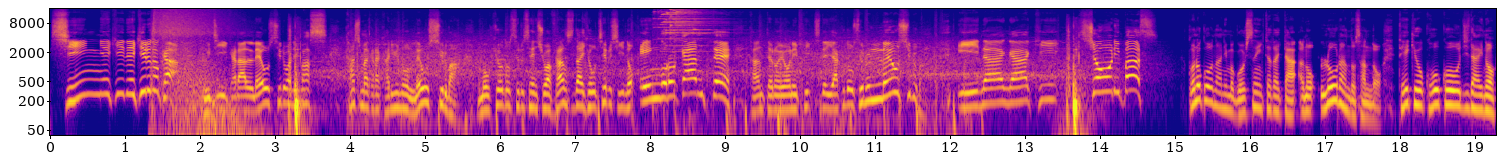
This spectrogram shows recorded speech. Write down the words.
進撃できるのか？藤井からレオ・シルバにパス。鹿島から加入のレオ・シルバ。目標とする選手はフランス代表チェルシーのエンゴロ・カンテ。カンテのようにピッチで躍動するレオ・シルバ。稲垣勝利パス。このコーナーにもご出演いただいたあのローランドさんの帝京高校時代の、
